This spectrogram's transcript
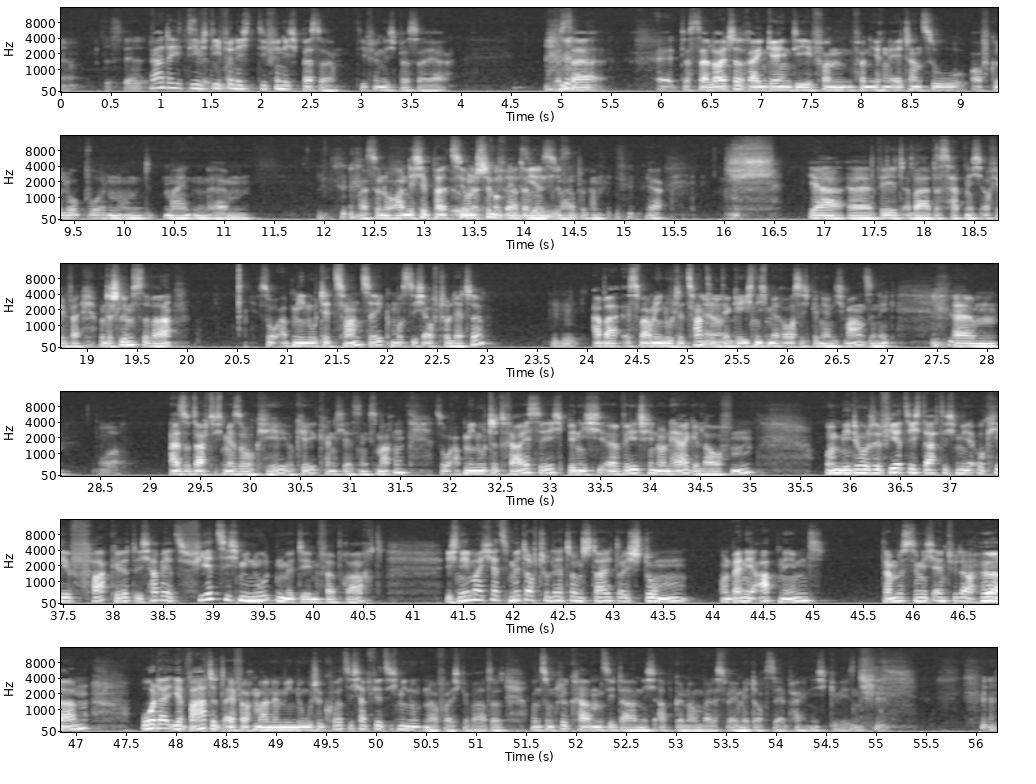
ja, das wäre. Ja, die, die, wär die finde ich, die ich besser. Die finde ich besser, ja. Dass da, äh, dass da Leute reingehen, die von, von ihren Eltern zu oft gelobt wurden und meinten, ähm, was so eine ordentliche Portion Schimpfwörter müssen wir bekommen. Ja. Ja, äh, wild, aber das hat mich auf jeden Fall. Und das Schlimmste war, so ab Minute 20 musste ich auf Toilette. Mhm. Aber es war Minute 20, ja. da gehe ich nicht mehr raus, ich bin ja nicht wahnsinnig. ähm, oh. Also dachte ich mir so, okay, okay, kann ich jetzt nichts machen. So ab Minute 30 bin ich äh, wild hin und her gelaufen. Und Minute 40 dachte ich mir, okay, fuck it, ich habe jetzt 40 Minuten mit denen verbracht. Ich nehme euch jetzt mit auf Toilette und stellt euch stumm. Und wenn ihr abnehmt, dann müsst ihr mich entweder hören oder ihr wartet einfach mal eine Minute kurz. Ich habe 40 Minuten auf euch gewartet. Und zum Glück haben sie da nicht abgenommen, weil das wäre mir doch sehr peinlich gewesen.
